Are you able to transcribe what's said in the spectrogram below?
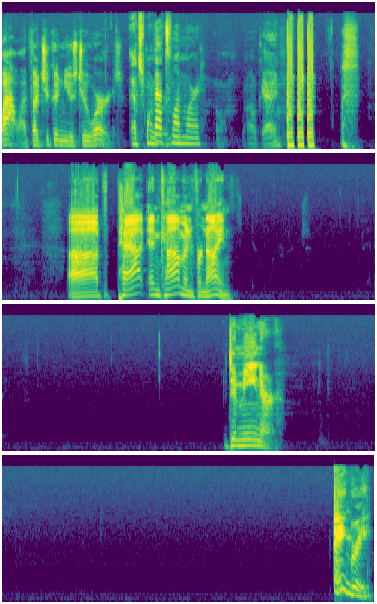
Wow, I thought you couldn't use two words. That's one. That's word. one word. Okay. Uh, Pat and Common for 9. Demeanor. Angry.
